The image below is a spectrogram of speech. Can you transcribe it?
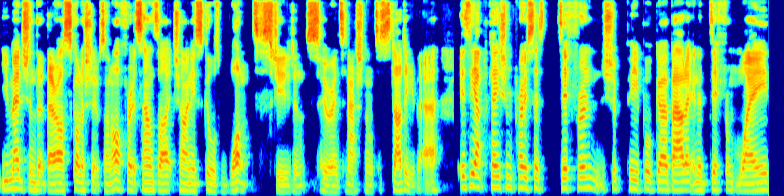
you mentioned that there are scholarships on offer. It sounds like Chinese schools want students who are international to study there. Is the application process different? Should people go about it in a different way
